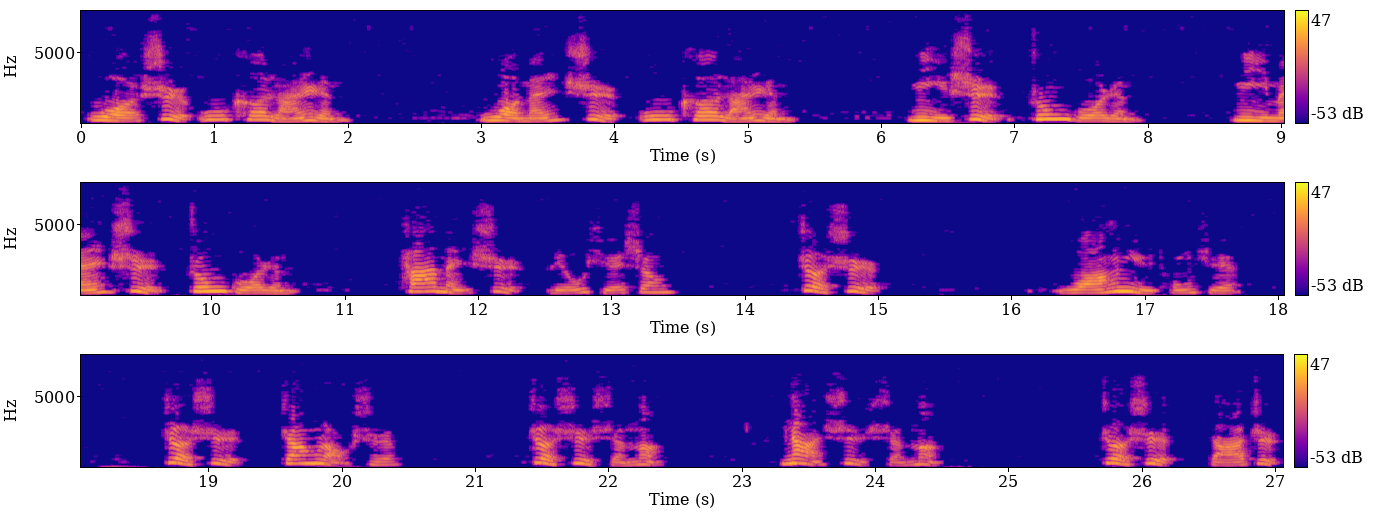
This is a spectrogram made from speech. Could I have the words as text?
我是乌克兰人，我们是乌克兰人。你是中国人，你们是中国人。他们是留学生，这是王女同学，这是张老师，这是什么？那是什么？这是杂志，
